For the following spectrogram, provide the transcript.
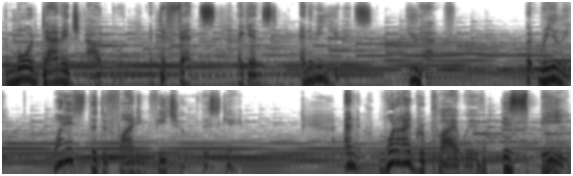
the more damage output and defense against enemy units you have. But really, what is the defining feature of this game? And what I'd reply with is speed.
